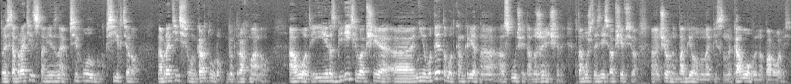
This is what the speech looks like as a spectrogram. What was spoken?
То есть обратиться там, я не знаю, к психологу, к психтеру, обратитесь вон к Артуру Габдрахманову. А вот, и разберите вообще э, не вот это вот конкретно а случай там с женщиной, потому что здесь вообще все э, черным по белому написано, на кого вы напоролись.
